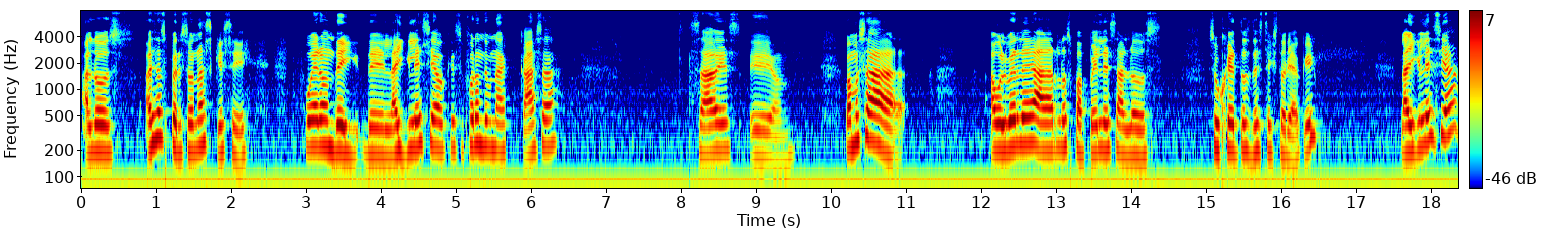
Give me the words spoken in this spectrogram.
a los a esas personas que se fueron de, de la iglesia o que se fueron de una casa, ¿sabes? Eh, vamos a, a volverle a dar los papeles a los sujetos de esta historia, ¿ok? La iglesia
